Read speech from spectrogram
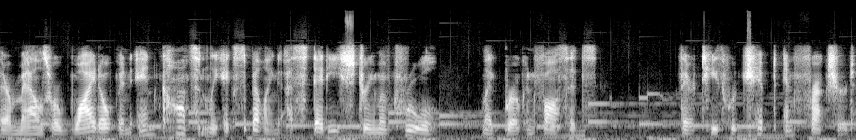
Their mouths were wide open and constantly expelling a steady stream of drool, like broken faucets. Their teeth were chipped and fractured.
